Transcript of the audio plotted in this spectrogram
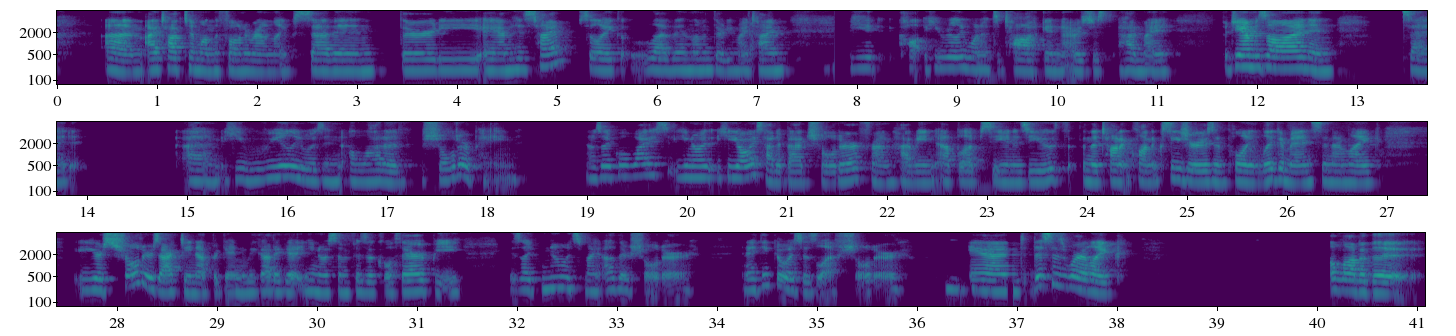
um, I talked to him on the phone around like 7:30 a.m. his time. So like 11, 11:30 my time. He called, he really wanted to talk, and I was just had my pajamas on and said, um, he really was in a lot of shoulder pain. I was like, well, why is, you know, he always had a bad shoulder from having epilepsy in his youth from the tonic clonic seizures and pulling ligaments. And I'm like, your shoulder's acting up again. We got to get, you know, some physical therapy. He's like, no, it's my other shoulder. And I think it was his left shoulder. Mm-hmm. And this is where like a lot of the,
